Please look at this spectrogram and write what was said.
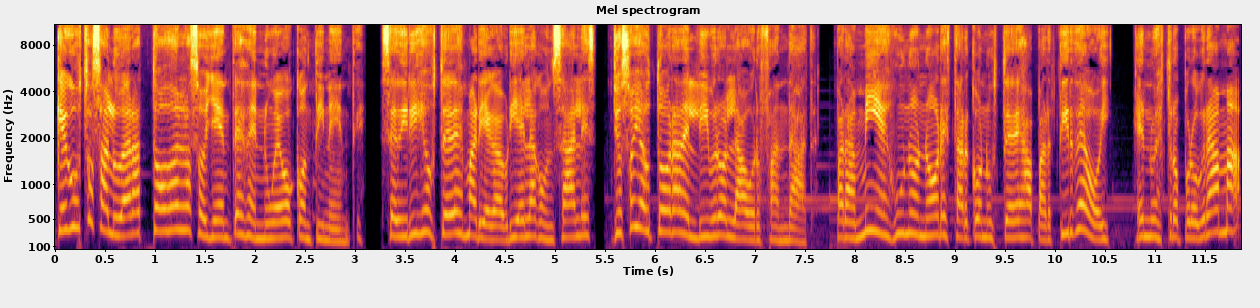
Qué gusto saludar a todos los oyentes de Nuevo Continente. Se dirige a ustedes María Gabriela González. Yo soy autora del libro La Orfandad. Para mí es un honor estar con ustedes a partir de hoy en nuestro programa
